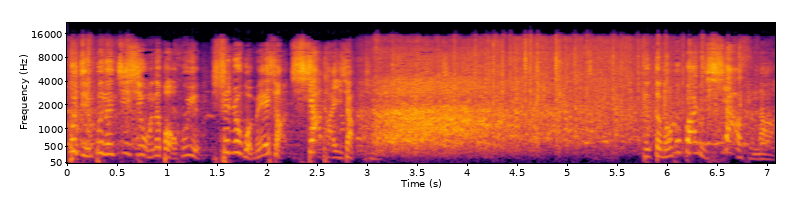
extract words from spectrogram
不仅不能激起我们的保护欲，甚至我们也想吓他一下。怎怎么不把你吓死呢？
